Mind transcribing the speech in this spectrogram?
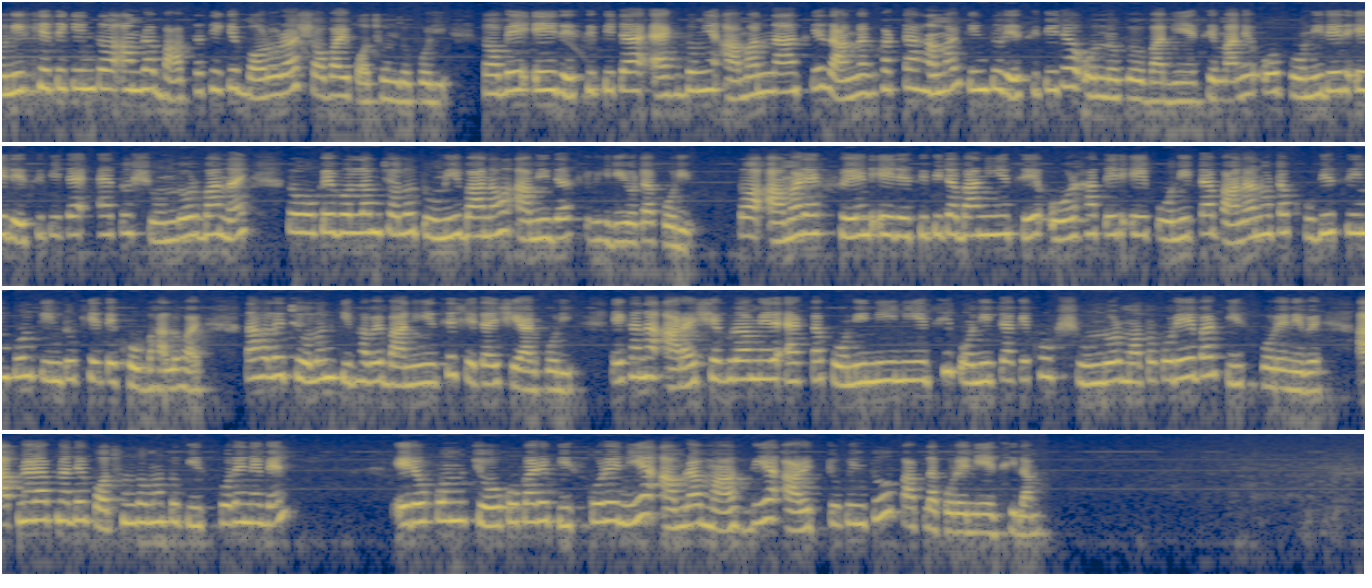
পনির খেতে কিন্তু আমরা বাচ্চা থেকে বড়রা সবাই পছন্দ করি। তবে এই রেসিপিটা একদমই আমার না, আজকে রান্নাঘরটা আমার, কিন্তু রেসিপিটা অন্য কেউ বানিয়েছে। মানে ও পনিরের এই রেসিপিটা এত সুন্দর বানায়, তো ওকে বললাম, চলো তুমি বানাও, আমি জাস্ট ভিডিওটা করি। তো আমার এক ফ্রেন্ড এই রেসিপিটা বানিয়েছে, ওর হাতের এই পনিরটা বানানোটা খুবই সিম্পল কিন্তু খেতে খুব ভালো হয়। তাহলে চলুন কীভাবে বানিয়েছে সেটাই শেয়ার করি। এখানে আড়াইশো গ্রামের একটা পনির নিয়ে নিয়েছি, পনিরটাকে খুব সুন্দর মতো করে এবার পিস করে নেবে। আপনারা আপনাদের পছন্দ মতো পিস করে নেবেন। এরকম চৌকোকারে পিস করে নিয়ে আমরা মাছ দিয়ে আরেকটু কিন্তু পাতলা করে নিয়েছিলাম।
